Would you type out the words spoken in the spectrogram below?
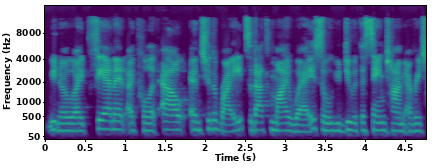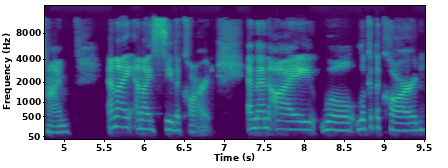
you know, I fan it, I pull it out and to the right. So that's my way. So you do it the same time every time. And I, and I see the card. And then I will look at the card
